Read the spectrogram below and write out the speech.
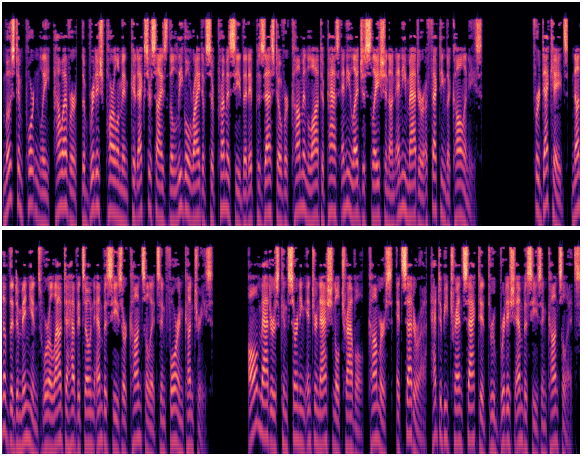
Most importantly, however, the British Parliament could exercise the legal right of supremacy that it possessed over common law to pass any legislation on any matter affecting the colonies. For decades, none of the dominions were allowed to have its own embassies or consulates in foreign countries. All matters concerning international travel, commerce, etc., had to be transacted through British embassies and consulates.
